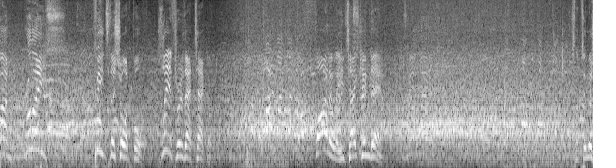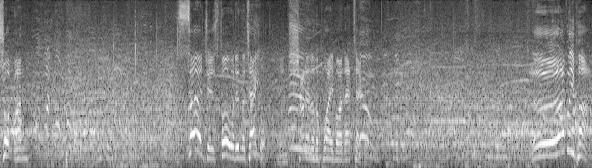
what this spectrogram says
One. Release. Feeds the short ball, clear through that tackle. Finally taken down. He's held there. Slips in the short one. Surges forward in the tackle and shut out of the play by that tackle. Hill. Lovely pass.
